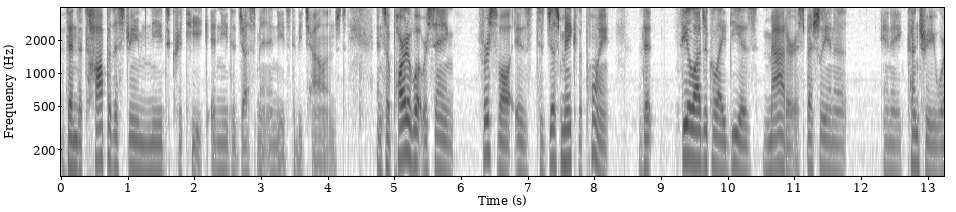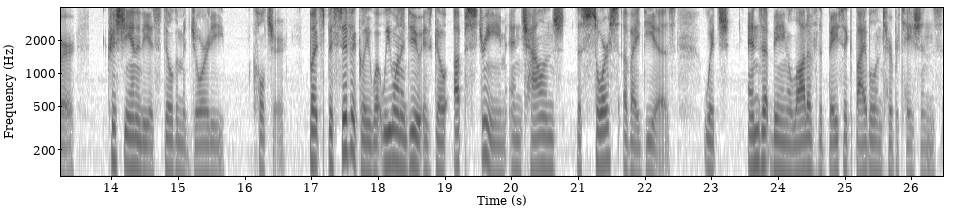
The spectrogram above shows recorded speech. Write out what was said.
then the top of the stream needs critique, it needs adjustment, it needs to be challenged. And so part of what we're saying, first of all, is to just make the point that theological ideas matter, especially in a in a country where Christianity is still the majority culture. But specifically, what we want to do is go upstream and challenge the source of ideas, which ends up being a lot of the basic Bible interpretations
